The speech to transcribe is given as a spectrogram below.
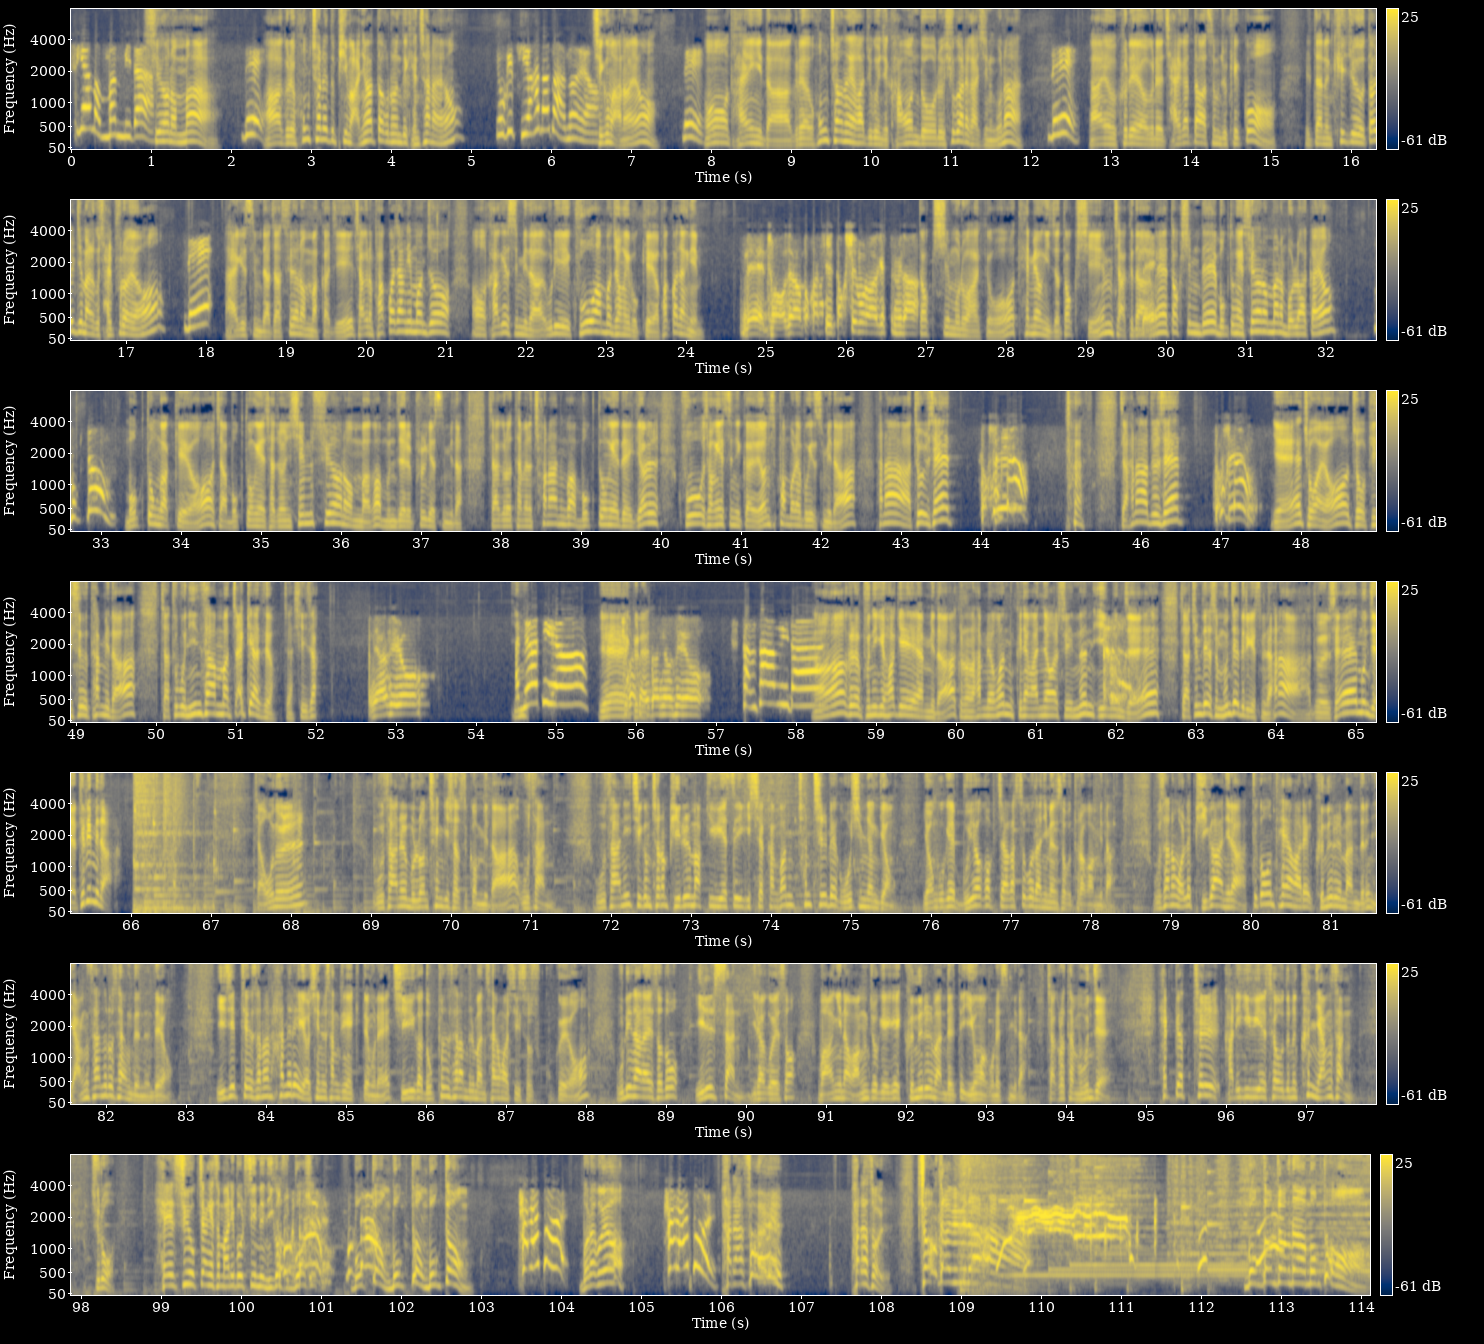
수연 엄마입니다. 수연 엄마. 네, 아, 그래. 홍천에도 비 많이 왔다 그러는데 괜찮아요? 여기 비 하나도 안 와요. 지금 안 와요? 네, 어, 다행이다. 그래. 홍천 해가지고 이제 강원도를 휴가를 가시는구나. 네, 아유, 그래요. 그래. 잘 갔다 왔으면 좋겠고, 일단은 퀴즈 떨지 말고 잘 풀어요. 네. 알겠습니다. 자, 수연 엄마까지. 자, 그럼 박 과장님 먼저, 어, 가겠습니다. 우리 구호 한번 정해볼게요. 박 과장님. 네, 저 어제랑 똑같이 떡심으로 하겠습니다. 떡심으로 하고, 태명이죠. 떡심. 자, 그 다음에 네. 떡심 대 목동의 수연 엄마는 뭘로 할까요? 목동. 목동 갈게요. 자, 목동의 자존심 수연 엄마가 문제를 풀겠습니다. 자, 그렇다면 천안과 목동의 대결 구호 정했으니까요. 연습 한번 해보겠습니다. 하나, 둘, 셋. 떡심! 자, 하나, 둘, 셋. 예, 좋아요. 저 비슷합니다. 자, 두 분 인사 한번 짧게 하세요. 자, 시작. 안녕하세요. 안녕하세요. 예, 그래. 잘 다녀오세요. 감사합니다. 아, 그래. 분위기 화기애애야 합니다. 그러나 한 명은 그냥 안녕할 수 있는 이 문제. 자, 준비됐으면 문제 드리겠습니다. 하나, 둘, 셋. 문제 드립니다. 자, 오늘 우산을 물론 챙기셨을 겁니다. 우산. 우산이 지금처럼 비를 막기 위해 쓰이기 시작한 건 1750년경 영국의 무역업자가 쓰고 다니면서부터라고 합니다. 우산은 원래 비가 아니라 뜨거운 태양 아래 그늘을 만드는 양산으로 사용됐는데요. 이집트에서는 하늘의 여신을 상징했기 때문에 지위가 높은 사람들만 사용할 수 있었고요. 우리나라에서도 일산이라고 해서 왕이나 왕족에게 그늘을 만들 때 이용하곤 했습니다. 자, 그렇다면 문제. 햇볕을 가리기 위해 세워두는 큰 양산. 주로 해수욕장에서 많이 볼 수 있는 이것은 무엇이? 목동, 목동, 목동. 파라솔! 뭐라고요? 파라솔! 파라솔. 파라솔. 정답입니다. 목동 정답, 목동.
